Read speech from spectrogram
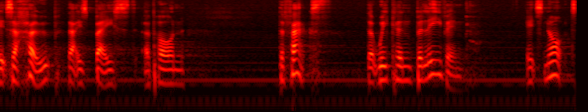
It's a hope that is based upon the facts that we can believe in. It's not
